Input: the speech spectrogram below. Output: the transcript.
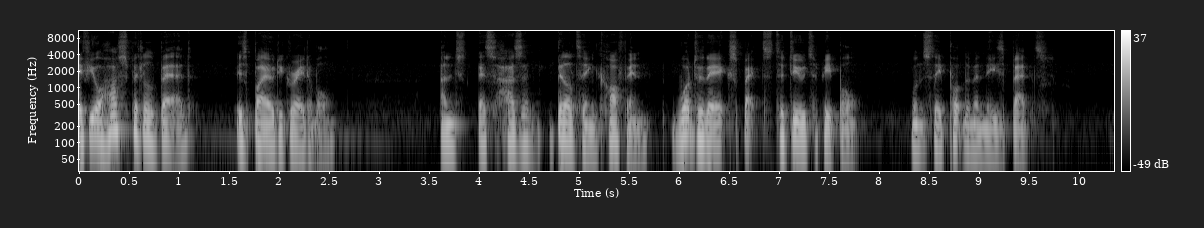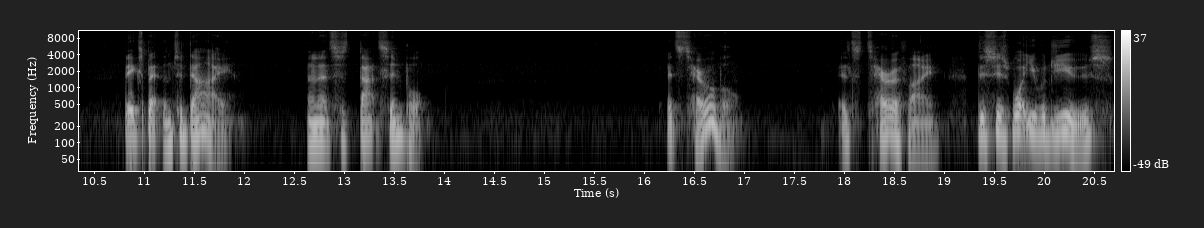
If your hospital bed is biodegradable and it has a built-in coffin, what do they expect to do to people once they put them in these beds? They expect them to die. And that's just that simple. It's terrible. It's terrifying. This is what you would use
